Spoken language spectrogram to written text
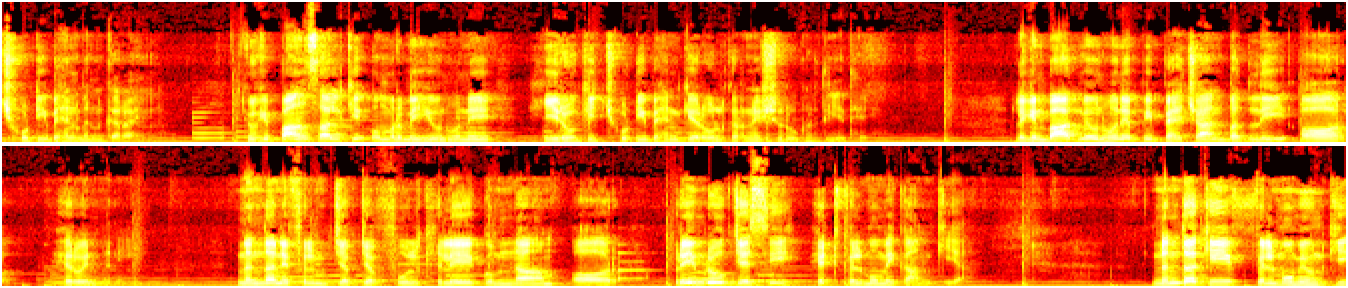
छोटी बहन बनकर आई। क्योंकि पाँच साल की उम्र में ही उन्होंने हीरो की छोटी बहन के रोल करने शुरू कर दिए थे। लेकिन बाद में उन्होंने अपनी पहचान बदली और हीरोइन बनी। नंदा ने फ़िल्म जब जब फूल खिले, गुमनाम और प्रेम रोग जैसी हिट फ़िल्मों में काम किया। नंदा की फ़िल्मों में उनकी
